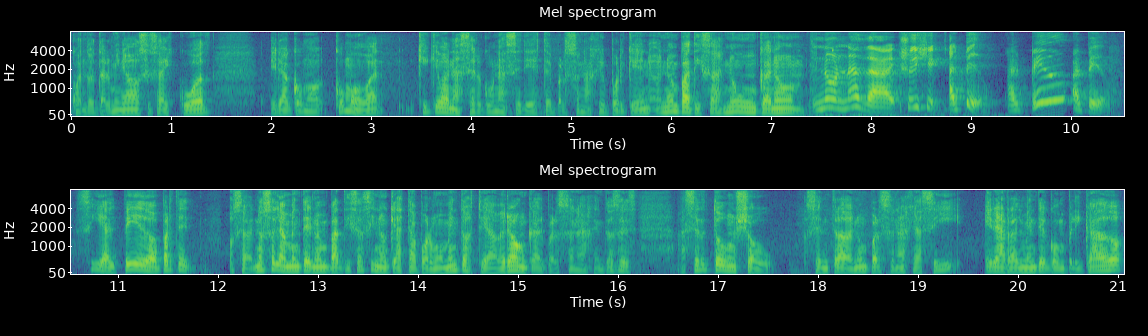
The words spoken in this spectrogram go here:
cuando terminó Suicide Squad era como, ¿cómo van? ¿Qué, qué van a hacer con una serie de este personaje? Porque no, no empatizás nunca, no... No, nada. Yo dije, al pedo, al pedo, al pedo. Sí, al pedo, aparte, o sea, no solamente no empatizás, sino que hasta por momentos te abronca el personaje. Entonces, hacer todo un show centrado en un personaje así era realmente complicado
